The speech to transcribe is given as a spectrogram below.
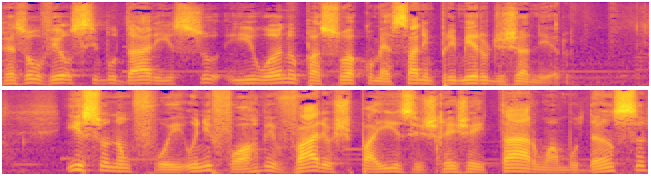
resolveu-se mudar isso e o ano passou a começar em 1 de janeiro. Isso não foi uniforme, vários países rejeitaram a mudança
